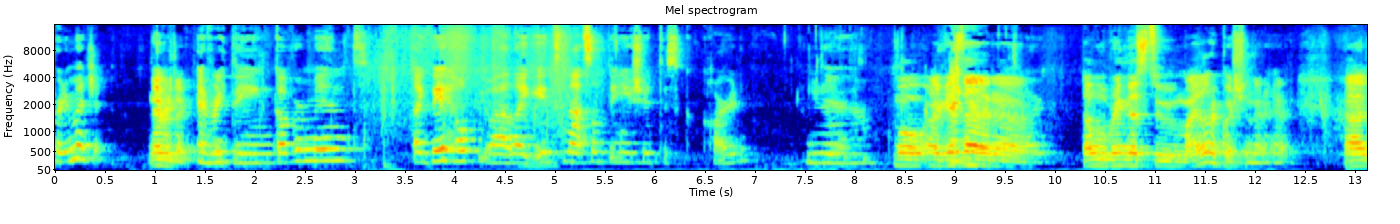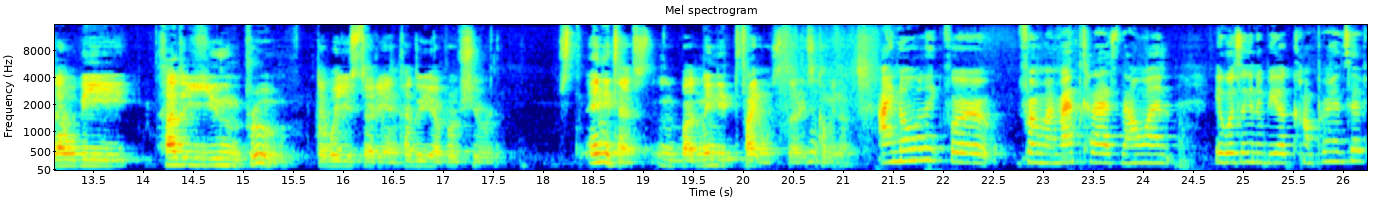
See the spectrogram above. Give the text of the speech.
pretty much Everything. everything. Government, like they help you out. Like it's not something you should discard. You know? Yeah. Well, I guess Like- that uh, that will bring us to my other question that I had. Uh, that will be how do you improve the way you study and how do you approach your any test, but mainly finals that is coming up. I know like for for my math class that one it wasn't gonna be a comprehensive.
